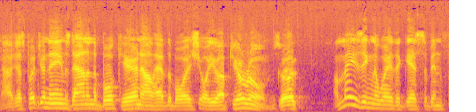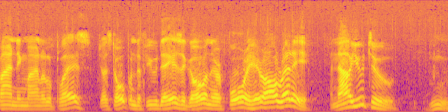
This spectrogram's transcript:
Now, just put your names down in the book here, and I'll have the boys show you up to your rooms. Good. Amazing the way the guests have been finding my little place. Just opened a few days ago, and there are four here already. And now you two. Hmm.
